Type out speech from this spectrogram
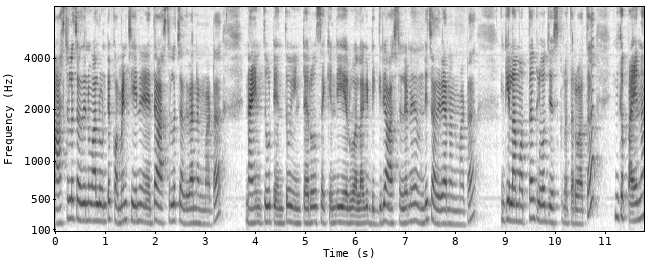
హాస్టల్లో చదివిన వాళ్ళు ఉంటే కామెంట్ చేయండి. నేనైతే హాస్టల్లో చదివాను అనమాట ninth tenth inter second year అలాగే డిగ్రీ హాస్టల్లోనే ఉండి చదివాను అనమాట ఇంక ఇలా మొత్తం క్లోజ్ చేసుకున్న తర్వాత ఇంకా పైన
